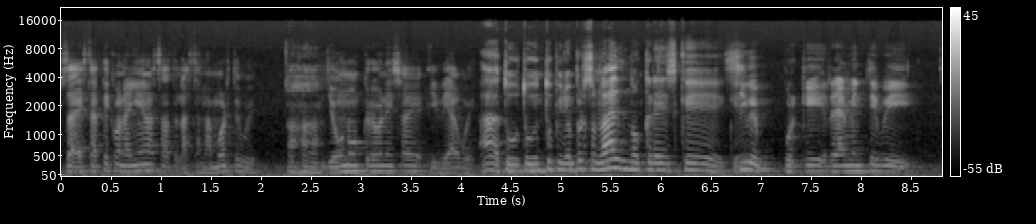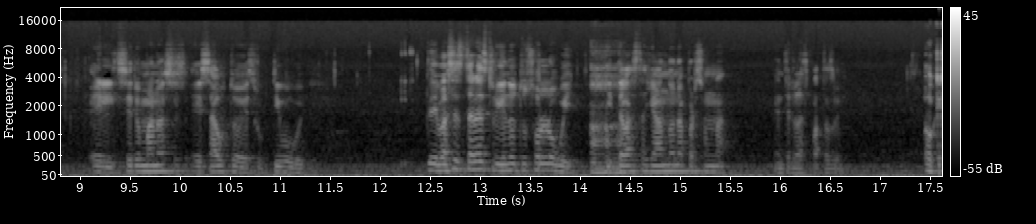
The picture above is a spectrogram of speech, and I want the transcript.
O sea, estarte con alguien hasta, hasta la muerte, güey. Ajá. Yo no creo en esa idea, güey. Ah, tú, tú en tu opinión personal no crees que... que- Sí, güey, porque realmente, güey, el ser humano es, es autodestructivo, güey. Te vas a estar destruyendo tú solo, güey. Y te vas a estar llevando a una persona entre las patas, güey. Ok,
